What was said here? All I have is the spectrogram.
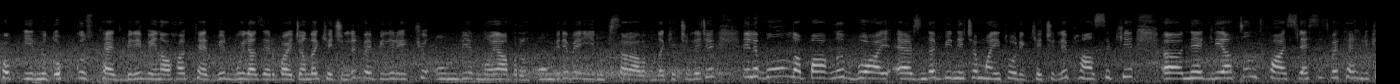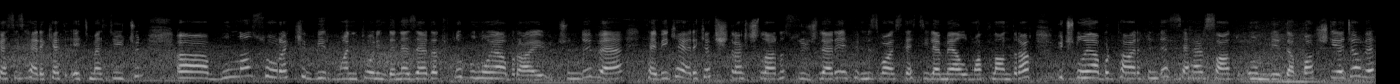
COP29 tədbiri, beynəlxalq tədbir bu il Azərbaycanda keçirilir və bilirik ki, 11 noyabrın 11-i və 22-si aralığında keçiriləcək. Elə bununla bağlı bu ay ərzində bir neçə monitorinq keçirilib, hansı ki, ə, nəqliyyatın fasiləsiz və təhlükəsiz hərəkət etməsi üçün ə, bundan sonraki bir monitorinq də nəzərdə tutulub. Bu noyabr ayı üçündür və təbii ki, hərəkət iştirakçılarını, sürücüləri efirimiz vasitəsilə məlumatlandıraq. 3 noyabr tarixində səhər saat 11-də başlayacaq və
